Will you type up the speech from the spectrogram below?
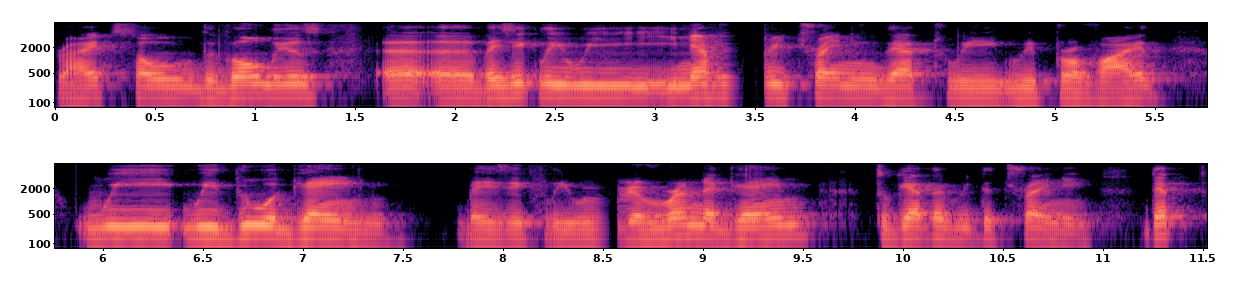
right? So the goal is uh, uh, basically we in every training that we we provide we we do a game basically. We run a game together with the training. That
